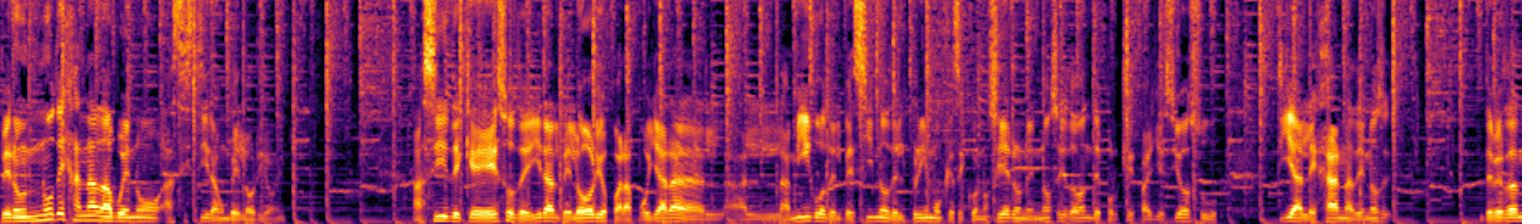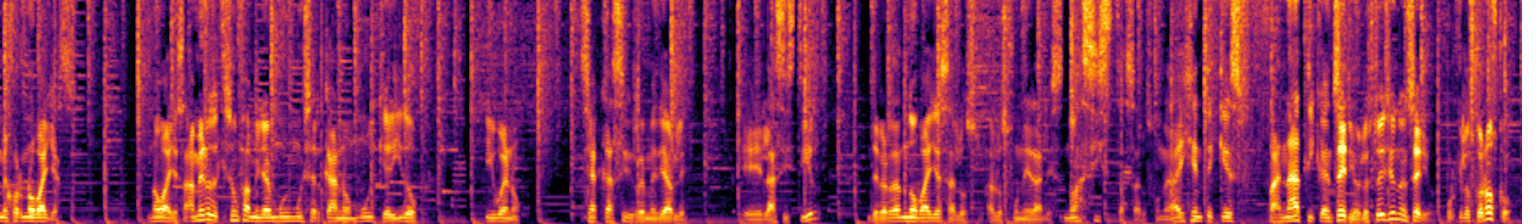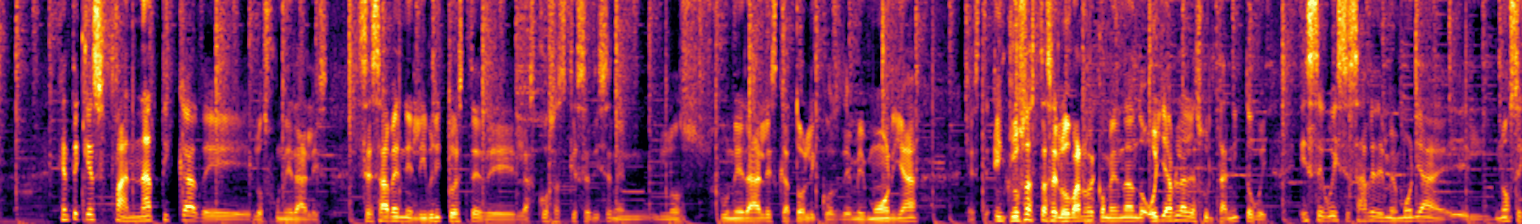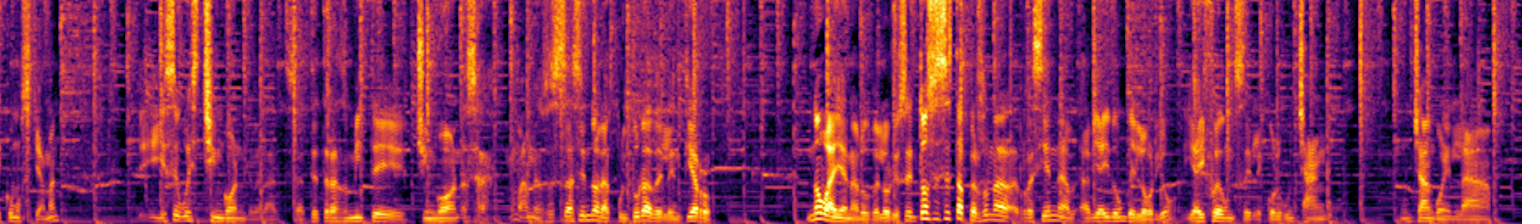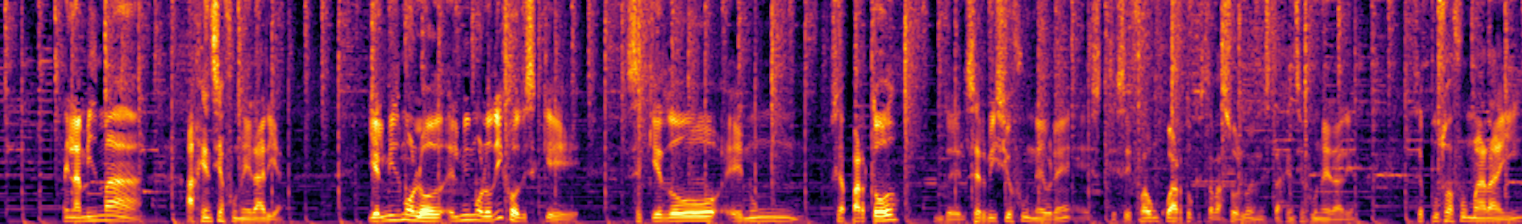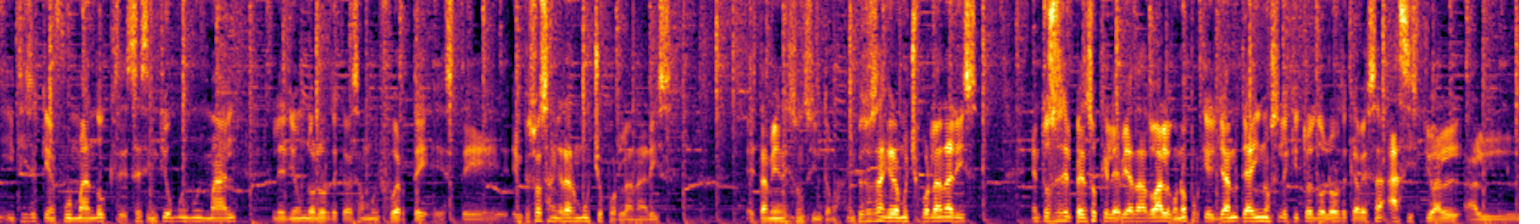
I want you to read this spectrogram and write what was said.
pero no deja nada bueno asistir a un velorio. ¿eh? Así de que eso de ir al velorio para apoyar al, amigo del vecino del primo que se conocieron en no sé dónde porque falleció su tía lejana de no sé... De verdad, mejor no vayas. No vayas. A menos de que sea un familiar muy, muy cercano, muy querido. Y bueno, sea casi irremediable el asistir. De verdad no vayas a los, a los funerales. No asistas a los funerales. Hay gente que es fanática, en serio. Lo estoy diciendo en serio, porque los conozco gente que es fanática de los funerales. Se sabe en el librito este de las cosas que se dicen en los funerales católicos de memoria. Este, incluso hasta se los van recomendando. Oye, háblale a Sultanito, güey. Ese güey se sabe de memoria, no sé cómo se llaman. Y ese güey es chingón, de verdad. O sea, te transmite chingón. O sea, mames, está haciendo la cultura del entierro. No vayan a los velorios. Entonces esta persona recién había ido a un velorio y ahí fue donde se le colgó un chango. Un chango en la en la misma agencia funeraria. Y él mismo lo, él mismo lo dijo, dice que se quedó en un, se apartó del servicio fúnebre, este, se fue a un cuarto que estaba solo en esta agencia funeraria, se puso a fumar ahí y dice que fumando se, sintió muy muy mal, le dio un dolor de cabeza muy fuerte, este, empezó a sangrar mucho por la nariz, eh, también es un síntoma, empezó a sangrar mucho por la nariz entonces él pensó que le había dado algo, ¿no? Porque ya de ahí no se le quitó el dolor de cabeza, asistió al,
